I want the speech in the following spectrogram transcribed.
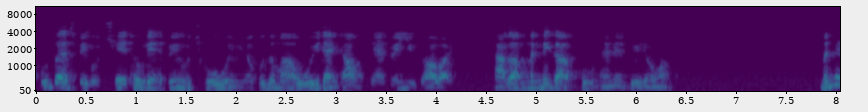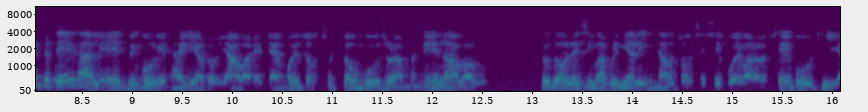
full back space ကိုချဲထုတ်တဲ့အတွင်းကိုချိုးဝင်ပြီးတော့ကုသမားအဝေးတိုင်တောင်းပြန်အတွင်းယူသွားပါတယ်။ဒါကမနစ်ကဖူဟန်နဲ့တွေ့တော့ မနစ်ကတည်းကလည်းတွင်းကိုတွေထိုက်လျောက်တော့ရပါတယ်တန်ပွဲစုံ73ဂိုးဆိုတာမနှဲလာပါဘူးသို့တော့လက်ရှိမှာ Premier League နောက်ဆုံး78ပွဲမှာတော့10ဂိုးအထိရ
